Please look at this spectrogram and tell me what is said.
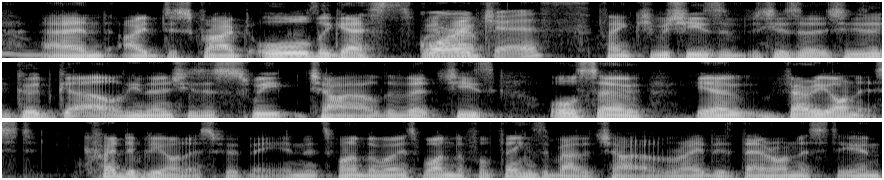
mm. and I described all the guests Gorgeous. Thank you. She's a, she's a she's a good girl, you know. and She's a sweet child, but she's also you know very honest, incredibly honest with me, and it's one of the most wonderful things about a child, right? Is their honesty. And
